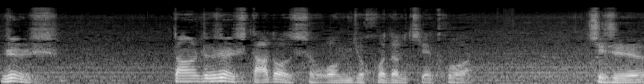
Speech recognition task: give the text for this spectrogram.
认识。当这个认识达到的时候，我们就获得了解脱。其实，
